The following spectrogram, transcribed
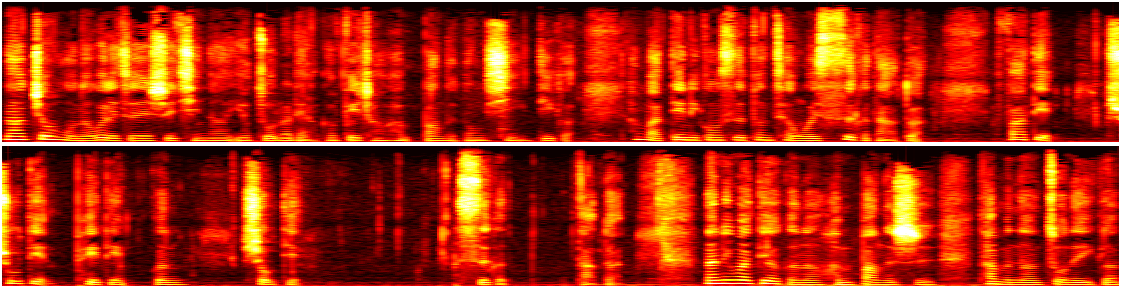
那政府呢，为了这件事情呢，也做了两个非常很棒的东西。第一个，他们把电力公司分成为四个大段：发电、输电、配电跟售电四个大段。那另外第二个呢，很棒的是，他们呢做了一个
